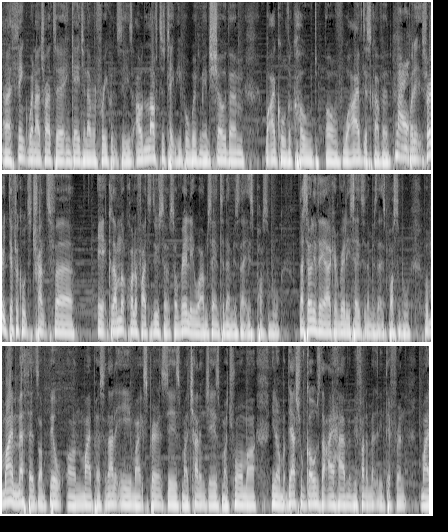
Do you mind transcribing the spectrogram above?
And I think when I try to engage in other frequencies, I would love to take people with me and show them what I call the code of what I've discovered. Right. But it's very difficult to transfer it because I'm not qualified to do so. So really, what I'm saying to them is that it's possible. That's the only thing I can really say to them is that it's possible. But my methods are built on my personality, my experiences, my challenges, my trauma. You know, but the actual goals that I have may be fundamentally different. My,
